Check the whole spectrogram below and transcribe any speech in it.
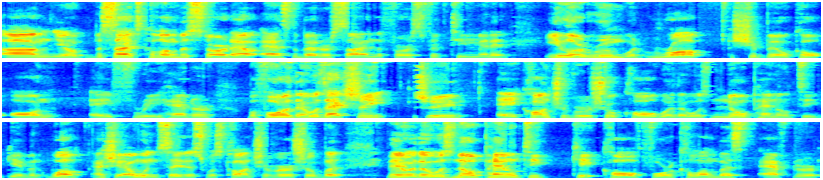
um, you know, besides Columbus start out as the better side in the first 15 minutes, Eloy Room would rob Przybylko on a free header. Before there was actually, actually a controversial call where there was no penalty given. Well, actually, I wouldn't say this was controversial, but there there was no penalty kick call for Columbus after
